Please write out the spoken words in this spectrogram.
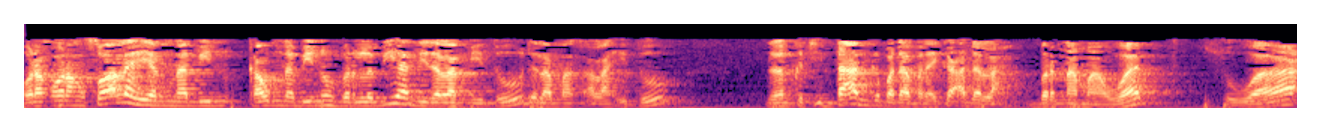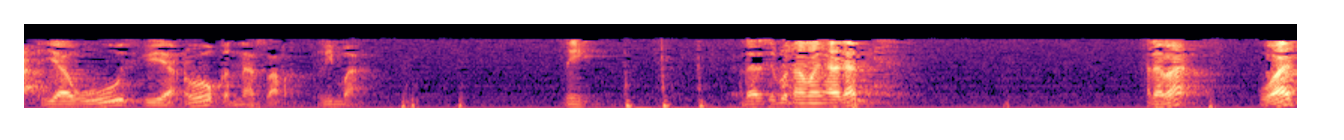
orang-orang soleh yang Nabi kaum Nabi Nuh berlebihan di dalam itu, dalam masalah itu, dalam kecintaan kepada mereka adalah bernama Wad, Suwa, Yawud, Ya'uq, Nasar. Lima. Nih. Ada sebut namanya kan? Ada apa? Wad,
